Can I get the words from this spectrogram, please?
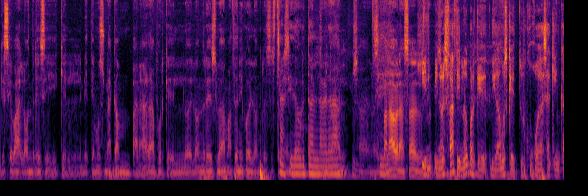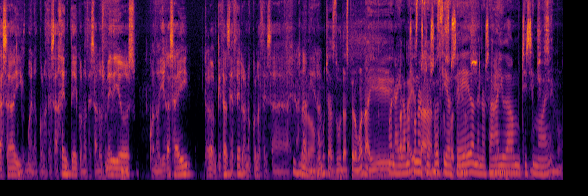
que se va a Londres y que le metemos una campanada porque lo de Londres, lo amazónico de Londres es Ha sido tremendo, brutal, la es verdad. brutal, o sea, no hay Sí. palabras, ¿sabes? Y, y no es fácil, ¿no? Porque digamos que tú juegas aquí en casa y, bueno, conoces a gente, conoces a los medios. Cuando llegas ahí, claro, empiezas de cero, no conoces a, a Claro, nadie, con ¿no? muchas dudas, pero bueno, ahí. Bueno, ahí vamos con nuestros socios, ¿eh? donde nos han ayudado muchísimo, ¿eh? muchísimo,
